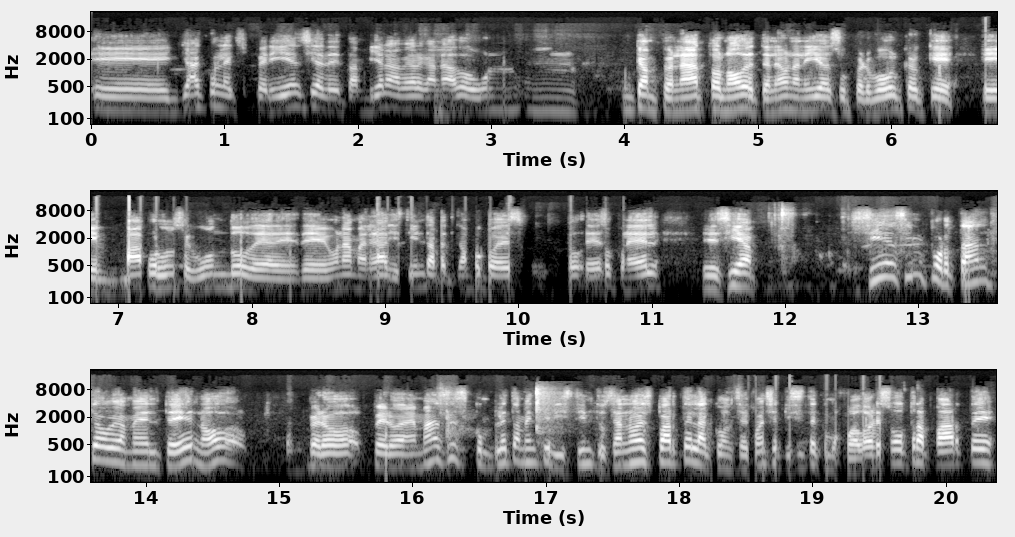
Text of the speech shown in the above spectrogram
eh, ya con la experiencia de también haber ganado un, campeonato, ¿no? De tener un anillo de Super Bowl, creo que va por un segundo de, una manera distinta, platicar un poco de eso, de eso con él. Y decía, sí es importante, obviamente, ¿no? Pero, pero además es completamente distinto, o sea, no es parte de la consecuencia que hiciste como jugador, es otra parte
